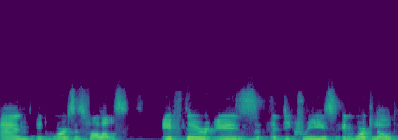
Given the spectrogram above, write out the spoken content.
And it works as follows if there is a decrease in workload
